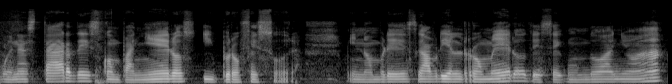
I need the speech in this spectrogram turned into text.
Buenas tardes compañeros y profesora. Mi nombre es Gabriel Romero de segundo año A.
